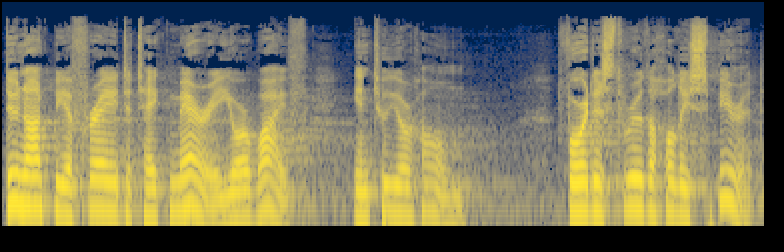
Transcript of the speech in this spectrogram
do not be afraid to take Mary, your wife, into your home, for it is through the Holy Spirit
